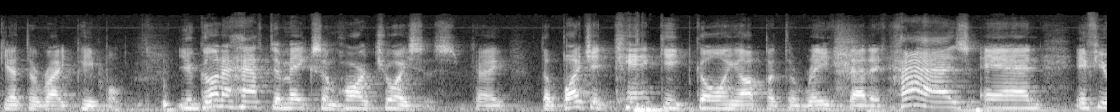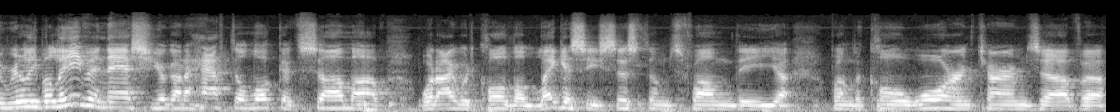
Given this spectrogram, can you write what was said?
get the right people. You're going to have to make some hard choices, okay? The budget can't keep going up at the rate that it has. And if you really believe in this, you're going to have to look at some of what I would call the legacy systems from the, uh, from the Cold War in terms of uh,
